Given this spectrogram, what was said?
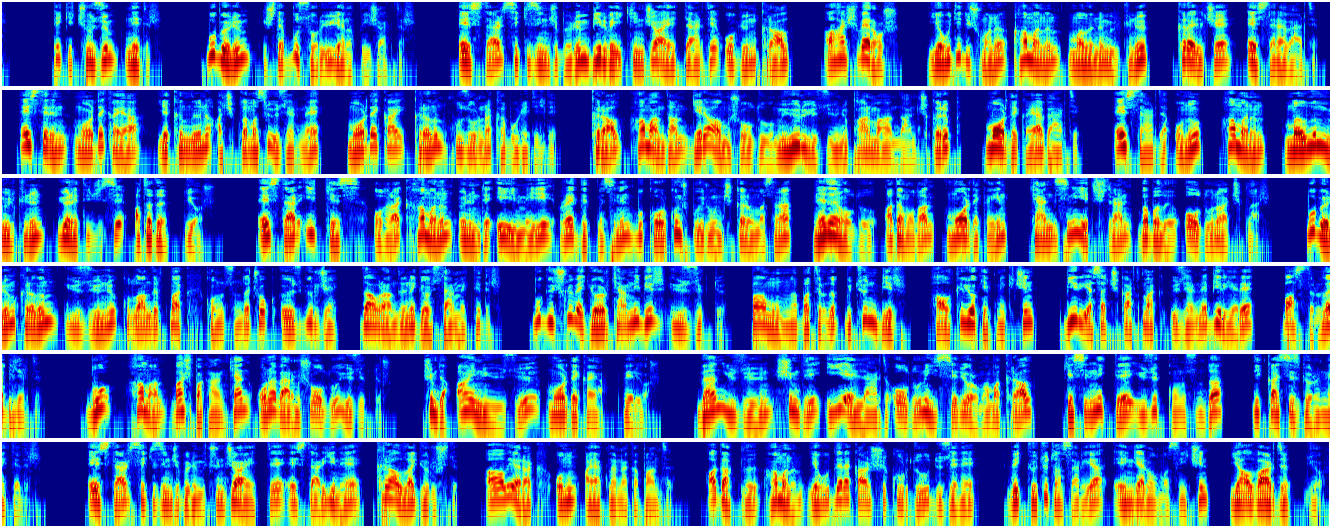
Peki çözüm nedir? Bu bölüm işte bu soruyu yanıtlayacaktır. Ester 8. bölüm 1 ve 2. ayetlerde o gün kral Ahasveroş Yahudi düşmanı Haman'ın malını mülkünü kraliçe Ester'e verdi. Ester'in Mordekai'ye yakınlığını açıklaması üzerine Mordekay kralın huzuruna kabul edildi. Kral Haman'dan geri almış olduğu mühür yüzüğünü parmağından çıkarıp Mordekai'ye verdi. Ester de onu Haman'ın malının mülkünün yöneticisi atadı diyor. Ester ilk kez olarak Haman'ın önünde eğilmeyi reddetmesinin bu korkunç buyruğun çıkarılmasına neden olduğu adam olan Mordekai'nin kendisini yetiştiren babalığı olduğunu açıklar. Bu bölüm kralın yüzüğünü kullandırtmak konusunda çok özgürce davrandığını göstermektedir. Bu güçlü ve görkemli bir yüzüktü. Bağmumla batırılıp bütün bir halkı yok etmek için bir yasa çıkartmak üzerine bir yere bastırılabilirdi. Bu Haman başbakanken ona vermiş olduğu yüzüktür. Şimdi aynı yüzüğü Mordekai'ye veriyor. Ben yüzüğün şimdi iyi ellerde olduğunu hissediyorum ama kral kesinlikle yüzük konusunda dikkatsiz görünmektedir. Ester 8. bölüm 3. ayette Ester yine kralla görüştü. Ağlayarak onun ayaklarına kapandı. Agaklı Haman'ın Yahudilere karşı kurduğu düzene ve kötü tasarıya engel olması için yalvardı diyor.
